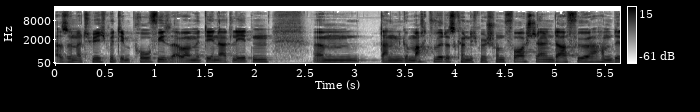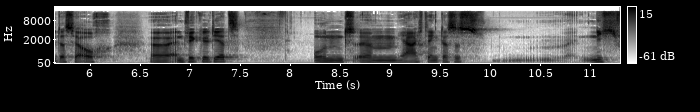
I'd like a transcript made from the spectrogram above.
also natürlich mit den Profis, aber mit den Athleten ähm, dann gemacht wird. Das könnte ich mir schon vorstellen. Dafür haben sie das ja auch äh, entwickelt jetzt. Und ähm, ja, ich denke, das ist nicht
